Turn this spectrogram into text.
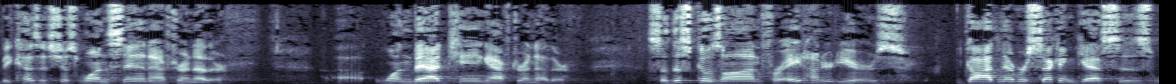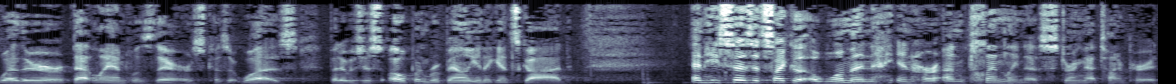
because it's just one sin after another uh, one bad king after another. So this goes on for 800 years. God never second guesses whether that land was theirs, because it was, but it was just open rebellion against God. And he says it's like a, a woman in her uncleanliness during that time period.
